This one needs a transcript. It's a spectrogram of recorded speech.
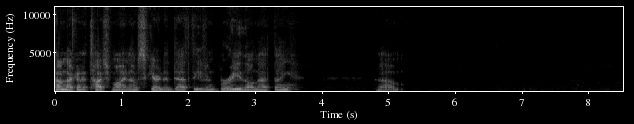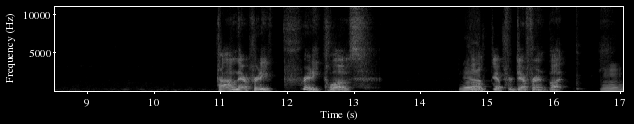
I'm not going to touch mine. I'm scared to death to even breathe on that thing. Um, Tom, they're pretty pretty close. A Yeah. little different, different, but hmm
